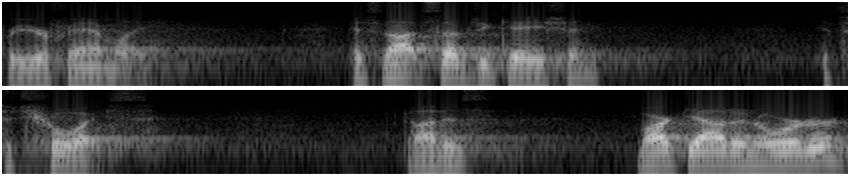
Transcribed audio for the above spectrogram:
for your family. It's not subjugation, it's a choice. God has marked out an order.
